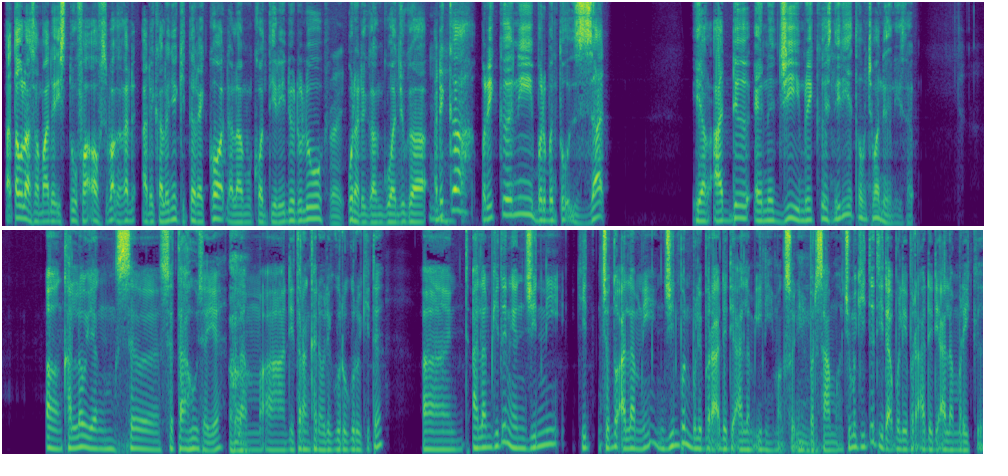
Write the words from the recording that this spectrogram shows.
tak tahulah sama ada is too far off sebab kadang ada kalanya kita rekod dalam konti radio dulu Right. pun ada gangguan juga. Hmm. Adakah mereka ni berbentuk zat yang ada energi mereka sendiri atau macam mana ni Ustaz? Uh, kalau yang se- setahu saya Ah. dalam uh, diterangkan oleh guru-guru kita uh, alam kita dengan jin ni ki- contoh alam ni jin pun boleh berada di alam ini maksudnya Hmm. bersama cuma kita tidak boleh berada di alam mereka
